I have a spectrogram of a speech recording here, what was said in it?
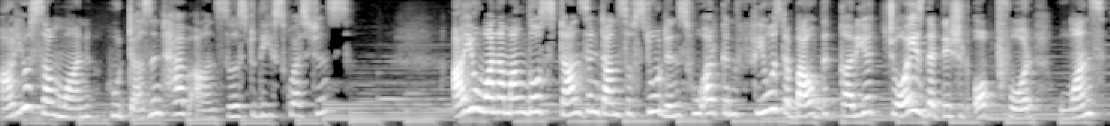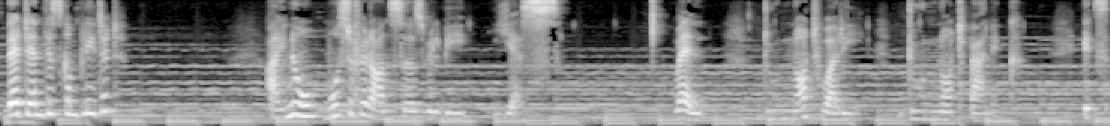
Are you someone who doesn't have answers to these questions? Are you one among those tons and tons of students who are confused about the career choice that they should opt for once their 10th is completed? I know most of your answers will be yes. Well, do not worry, do not panic. It's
